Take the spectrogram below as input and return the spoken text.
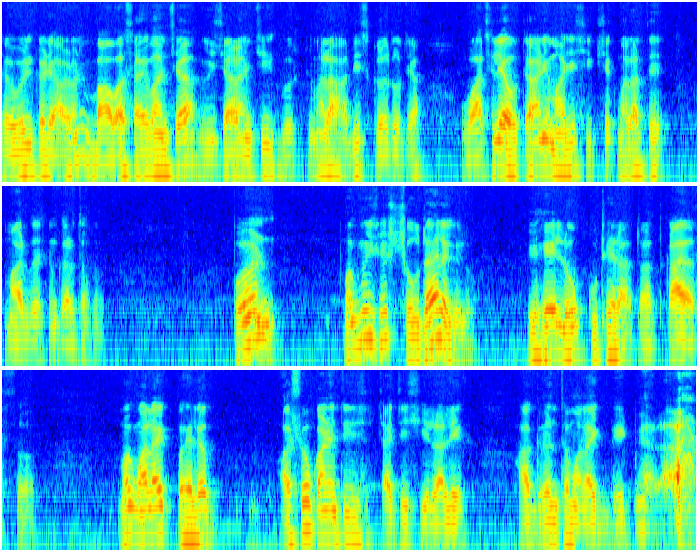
चळवळीकडे आलो आणि बाबासाहेबांच्या विचारांची गोष्टी मला आधीच कळत होत्या वाचल्या होत्या आणि माझे शिक्षक मला ते मार्गदर्शन करत असत पण मग मी हे शोधायला गेलो की हे लोक कुठे राहतात काय असतं? मग मला एक पहिलं अशोक आणि ती त्याचे शिलालेख हा ग्रंथ मला एक भेट मिळाला.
